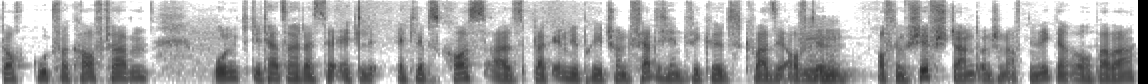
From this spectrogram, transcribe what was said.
doch gut verkauft haben und die Tatsache, dass der Ecl Eclipse Cross als Plug-in-Hybrid schon fertig entwickelt quasi auf, Mhm. dem, auf dem Schiff stand und schon auf dem Weg nach Europa war,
